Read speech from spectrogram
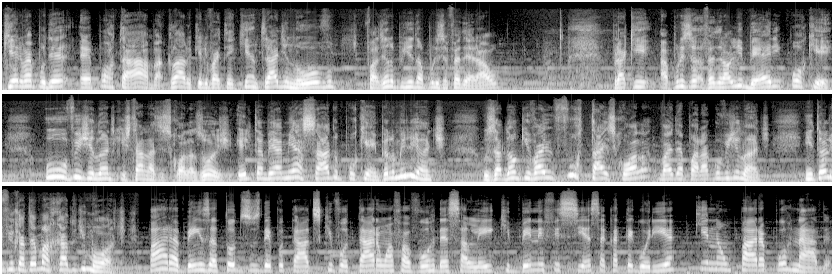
que ele vai poder é, portar arma. Claro que ele vai ter que entrar de novo, fazendo pedido da Polícia Federal para que a Polícia Federal libere, porque o vigilante que está nas escolas hoje, ele também é ameaçado por quem? Pelo humilhante. O cidadão que vai furtar a escola vai deparar com o vigilante. Então ele fica até marcado de morte. Parabéns a todos os deputados que votaram a favor dessa lei que beneficia essa categoria que não para por nada.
